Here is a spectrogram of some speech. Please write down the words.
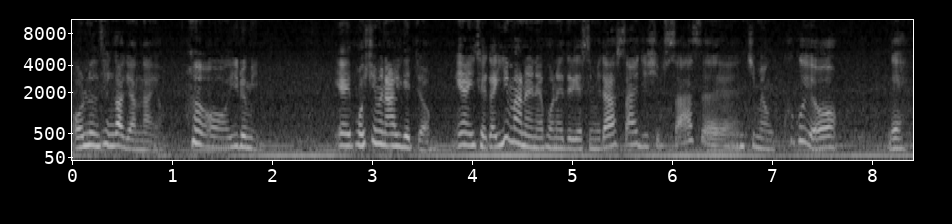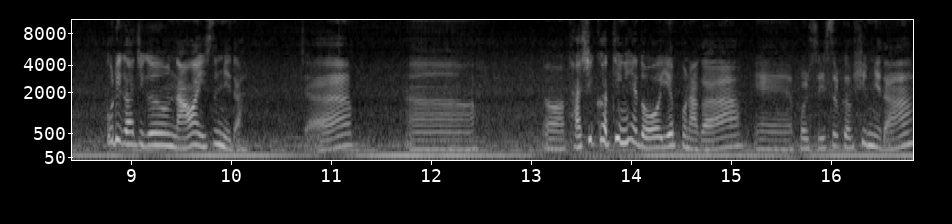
얼른 생각이 안 나요. 어, 이름이. 예, 보시면 알겠죠. 예, 제가 2만원에 보내드리겠습니다. 사이즈 14cm면 크고요 네. 뿌리가 지금 나와 있습니다. 자, 어, 어, 다시 커팅해도 예쁜 아가, 예, 볼 수 있을 것입니다.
